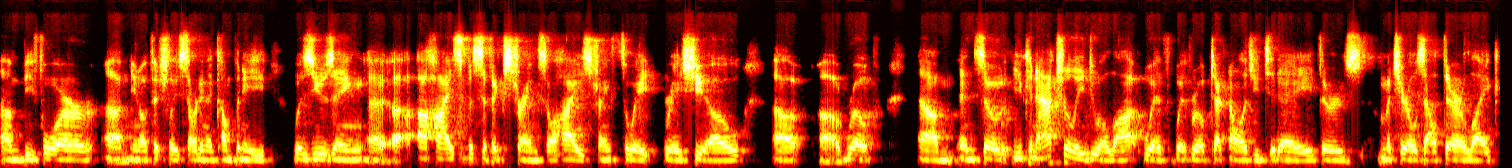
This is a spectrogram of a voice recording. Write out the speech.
um, before, um, you know, officially starting the company was using a, a, high specific strength, so a high strength to weight ratio uh, uh, rope. Um, and so you can actually do a lot with with rope technology today. There's materials out there like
